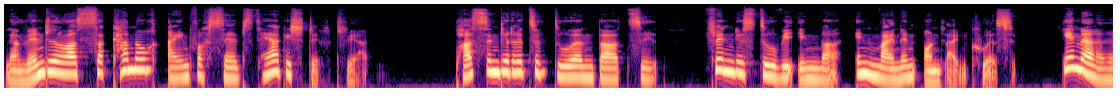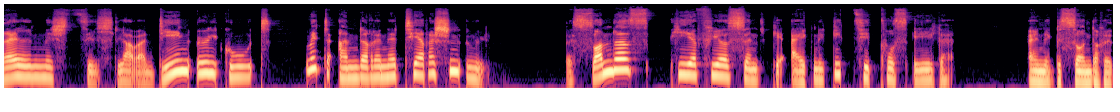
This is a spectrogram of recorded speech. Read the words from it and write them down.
Lavendelwasser kann auch einfach selbst hergestellt werden. Passende Rezepturen dazu findest du wie immer in meinen Online-Kursen. Generell mischt sich Lavandinöl gut mit anderen ätherischen Ölen. Besonders hierfür sind geeignet die Zitrusöle. Eine besondere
